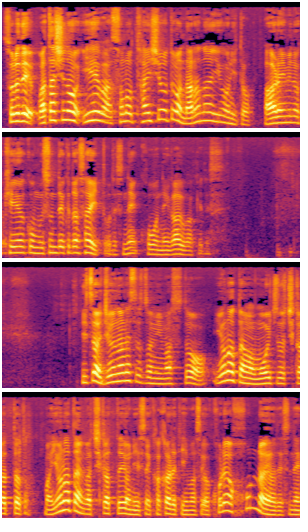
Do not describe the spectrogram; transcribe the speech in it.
それで私の家はその対象とはならないようにと、ある意味の契約を結んでくださいとですね、こう願うわけです。実は17節を見ますと、ヨナタンはもう一度誓ったと。まあ、ヨナタンが誓ったようにですね、書かれていますが、これは本来はですね、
